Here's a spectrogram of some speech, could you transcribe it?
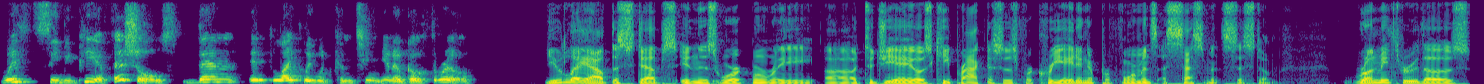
with CBP officials, then it likely would continue, you know, go through. You lay out the steps in this work, Marie, uh, to GAO's key practices for creating a performance assessment system. Run me through those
